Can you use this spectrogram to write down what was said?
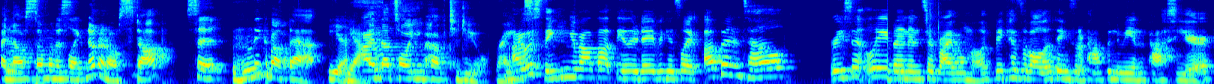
And now someone is like, no, no, no, stop, sit, mm-hmm. think about that. Yes. Yeah. And that's all you have to do. Right. I was thinking about that the other day because, like, up until recently, been in survival mode because of all the things that have happened to me in the past year.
